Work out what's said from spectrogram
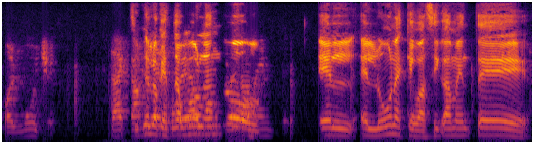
por mucho. O sea, Así que lo que estamos hablando- el, el lunes, que básicamente,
